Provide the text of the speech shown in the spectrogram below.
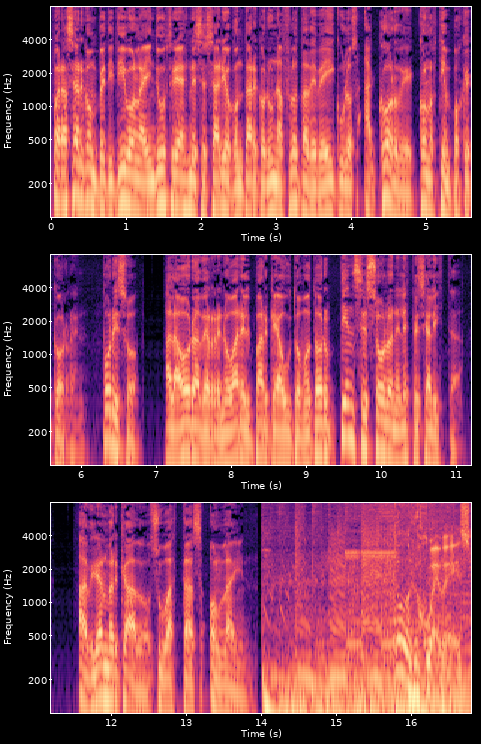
Para ser competitivo en la industria es necesario contar con una flota de vehículos acorde con los tiempos que corren. Por eso, a la hora de renovar el parque automotor, piense solo en el especialista. Adrián Mercado, Subastas Online. Todos los jueves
